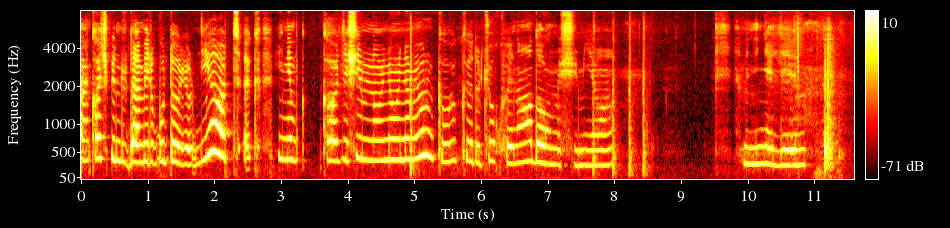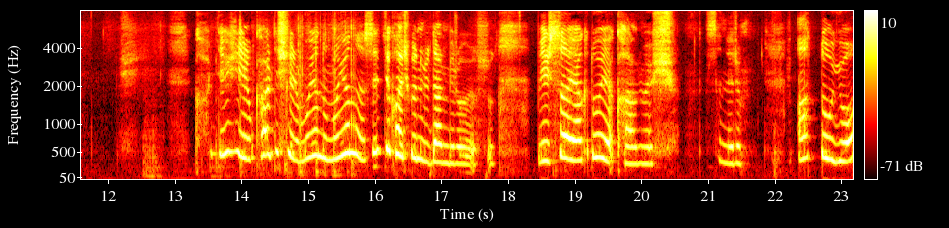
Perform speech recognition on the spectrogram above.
Ben kaç gündürden beri burada uyuyorum. Niye artık? Yine kardeşimle oyun oynamıyorum ki uykuya da çok fena dalmışım ya. Hemen inelim. Kardeşim, kardeşlerim uyanın uyanın. Siz de kaç gündürden beri uyuyorsun. Birisi ayakta uyuyakalmış. Sanırım. At da uyuyor.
